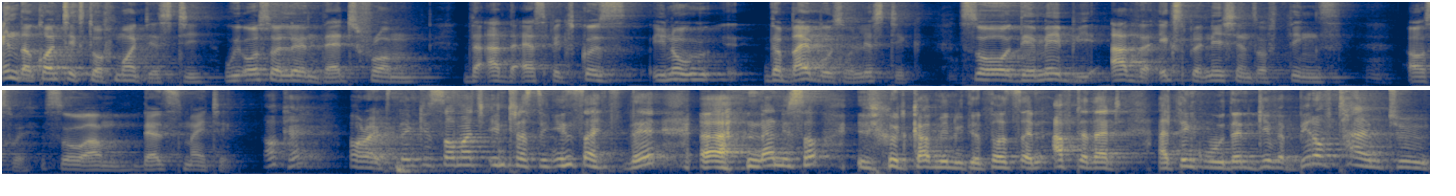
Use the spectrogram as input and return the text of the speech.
in the context of modesty, we also learn that from the other aspects because, you know, the Bible is holistic. So, there may be other explanations of things elsewhere. So, um, that's my take. Okay. All right, thank you so much. Interesting insights there. Uh, Naniso, if you could come in with your thoughts. And after that, I think we'll then give a bit of time to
